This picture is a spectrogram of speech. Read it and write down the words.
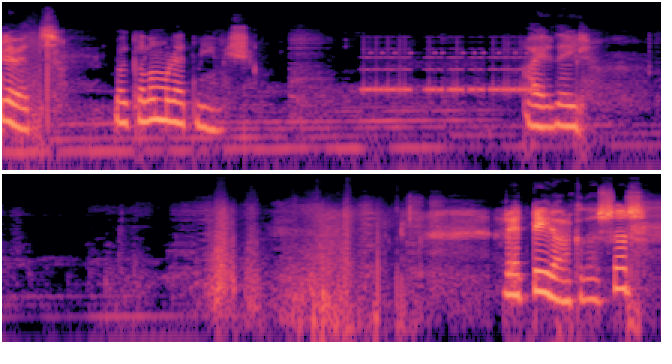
Evet. Bakalım red miymiş? Hayır değil. Red değil arkadaşlar.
